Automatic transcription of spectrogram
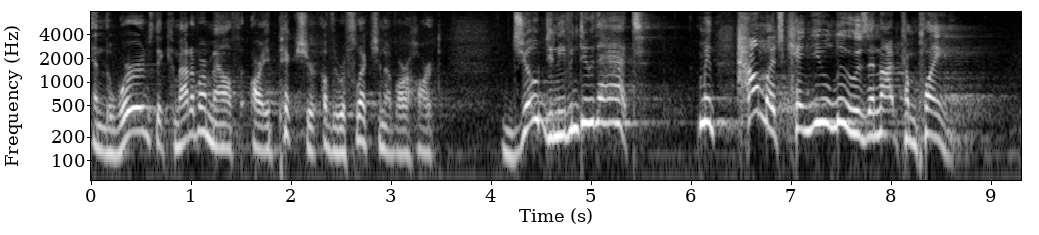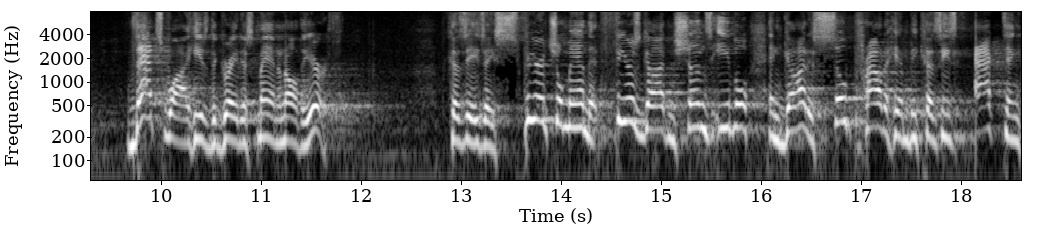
And the words that come out of our mouth are a picture of the reflection of our heart. Job didn't even do that. I mean, how much can you lose and not complain? That's why he's the greatest man in all the earth. Because he's a spiritual man that fears God and shuns evil, and God is so proud of him because he's acting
